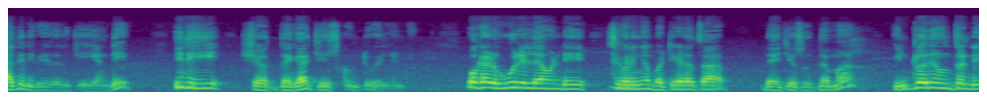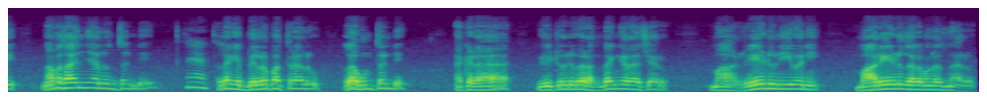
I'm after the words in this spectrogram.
అది నివేదన చేయండి. ఇది శ్రద్ధగా చేసుకుంటూ వెళ్ళండి. ఒకవేళ ఊరు వెళ్ళామండి శివలింగం పట్టుకెడతా దయచేసి వద్దమ్మా. ఇంట్లోనే ఉంచండి నవధాన్యాలు ఉంచండి. అలాగే బిల్లపత్రాలు అలా ఉంచండి. అక్కడ వీటూరి వారు అందంగా రాశారు. మా రేడు నీవని మారేడు దళములన్నారు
